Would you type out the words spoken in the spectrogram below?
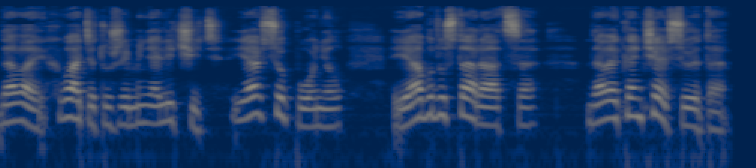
Давай, хватит уже меня лечить. Я все понял. Я буду стараться. Давай кончай все это.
